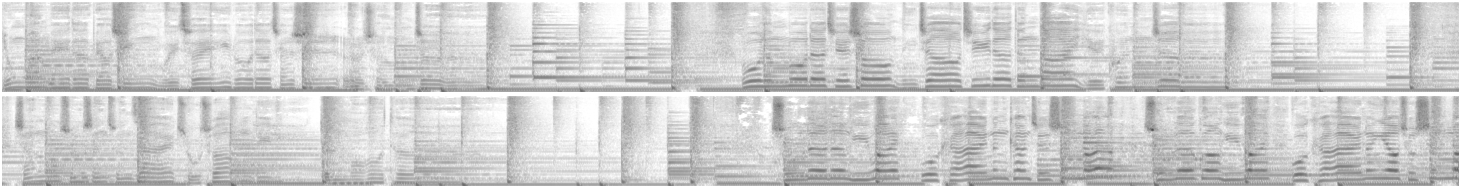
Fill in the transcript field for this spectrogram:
用完美的表情为脆弱的城市而撑着。我冷漠的接受，你焦急的等待，也困着，像无数生存在橱窗里的模特。以外，我还能看见什么？除了光以外，我还能要求什么？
